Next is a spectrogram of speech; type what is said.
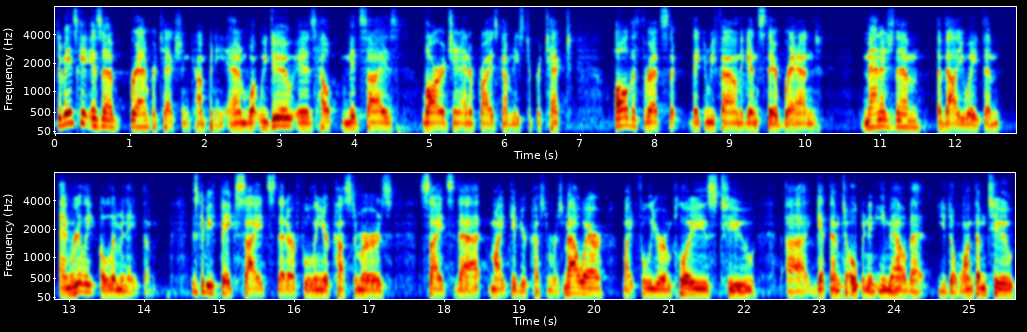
DomainSkate is a brand protection company, and what we do is help mid-size large and enterprise companies to protect all the threats that they can be found against their brand, manage them, evaluate them, and really eliminate them. These could be fake sites that are fooling your customers, sites that might give your customers malware, might fool your employees to uh, get them to open an email that you don't want them to,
